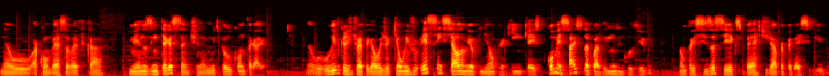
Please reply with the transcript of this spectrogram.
né, o, a conversa vai ficar menos interessante, né? Muito pelo contrário. O, livro que a gente vai pegar hoje aqui é um livro essencial, na minha opinião, para quem quer começar a estudar quadrinhos, inclusive. Não precisa ser expert já para pegar esse livro.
